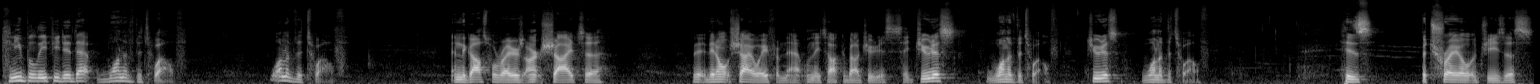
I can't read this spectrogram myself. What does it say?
Can you believe he did that? One of the 12. One of the 12. And the gospel writers aren't shy to, they, they don't shy away from that when they talk about Judas. They say, Judas, one of the 12. Judas, one of the 12. His betrayal of Jesus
